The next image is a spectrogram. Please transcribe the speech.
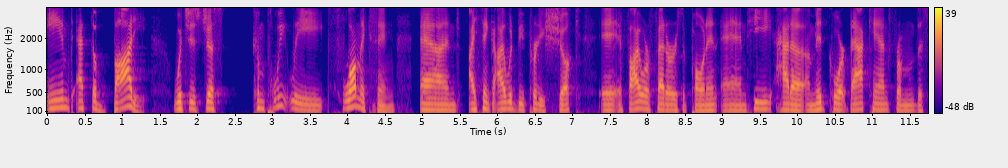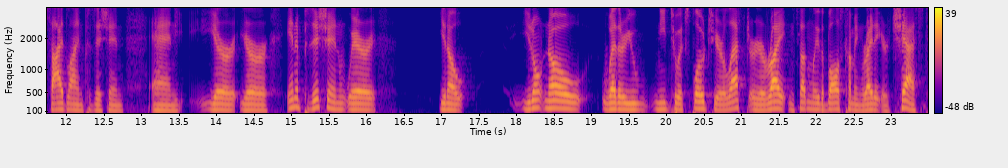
aimed at the body, which is just completely flummoxing. And I think I would be pretty shook if I were Federer's opponent and he had a, a mid-court backhand from the sideline position, and you're you're in a position where, you know, you don't know whether you need to explode to your left or your right, and suddenly the ball's coming right at your chest.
